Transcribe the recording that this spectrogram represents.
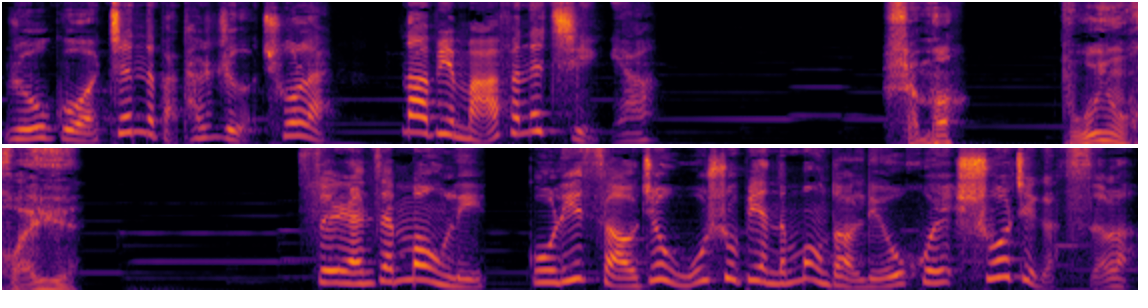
如果真的把他惹出来，那便麻烦的紧呀。什么？不用怀孕。虽然在梦里，古离早就无数遍的梦到刘辉说这个词了，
